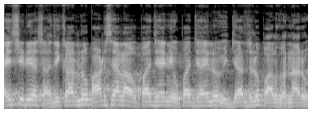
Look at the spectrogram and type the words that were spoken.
ఐసిడిఎస్ అధికారులు పాఠశాల ఉపాధ్యాయుని ఉపాధ్యాయులు విద్యార్థులు పాల్గొన్నారు.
